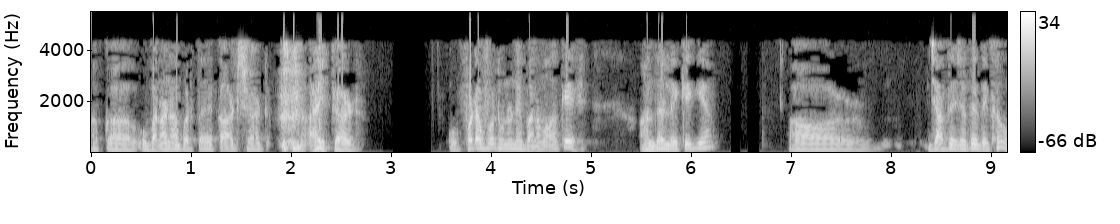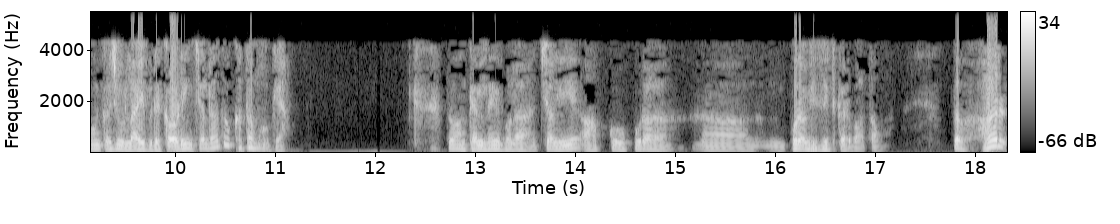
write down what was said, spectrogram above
आपका वो बनाना पड़ता है, कार्ड शार्ट, आई कार्ड। वो फटाफट उन्होंने बनवा के अंदर लेके गया और जाते जाते देखा उनका जो लाइव रिकॉर्डिंग चल रहा था खत्म हो गया। तो अंकल ने बोला, चलिए आपको पूरा पूरा विज़िट करवाता हूँ। तो हर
